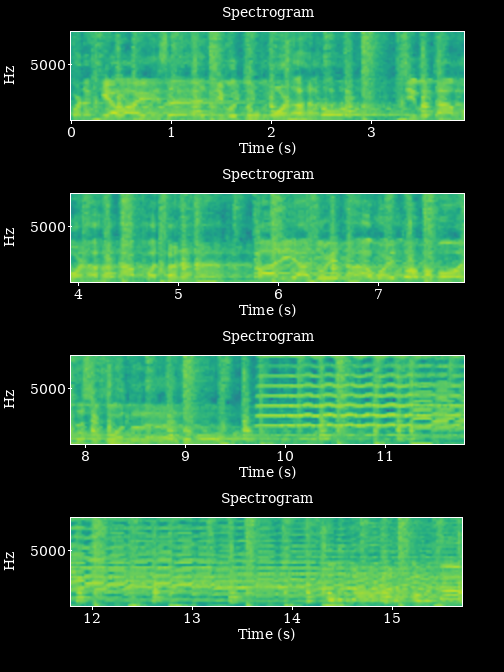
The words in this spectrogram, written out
પણ કહેવાય છે જીવતું મોણહનો જીવતા મોણહના પથ્થરને પારિયા જોઈતા હોય તો બમોદ શિકોતરે જવું અવતાર અવતાર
